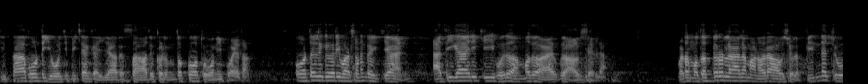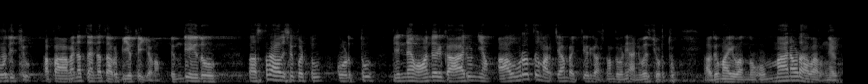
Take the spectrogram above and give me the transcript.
കിതാബ് കൊണ്ട് യോജിപ്പിക്കാൻ കഴിയാറ് സാധുക്കൾ എന്തൊക്കെയോ തോന്നിപ്പോയതാണ് ഹോട്ടലിൽ കയറി ഭക്ഷണം കഴിക്കാൻ അധികാരിക്ക് ഒരു അമ്മതും ആർക്കും ആവശ്യമില്ല. ഇവിടെ മുതദ്ദറുൽ ആലമാണ് ഒരാവശ്യമില്ല. പിന്നെ ചോദിച്ചു. അപ്പൊ അവനെ തന്നെ തർബിയത്ത് ചെയ്യണം. എന്ത് ചെയ്തു? വസ്ത്രം ആവശ്യപ്പെട്ടു കൊടുത്തു. പിന്നെ ഓന്റെ ഒരു കാരുണ്യം ഔറത്ത് മറിക്കാൻ പറ്റിയ ഒരു കഷ്ണം തുണി അനുവദിച്ചു കൊടുത്തു. അതുമായി വന്നു. ഉമ്മാനോടാ പറഞ്ഞത്.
